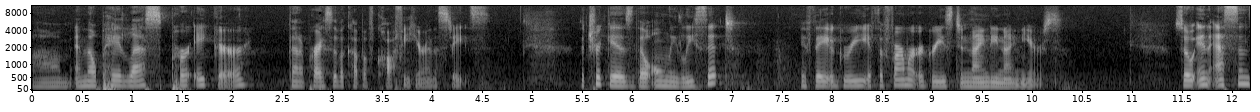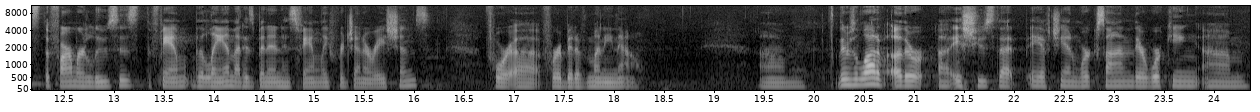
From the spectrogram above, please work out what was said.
um, and they'll pay less per acre than a price of a cup of coffee here in the States. The trick is they'll only lease it if they agree, if the farmer agrees to 99 years. So in essence, the farmer loses the, fam- the land that has been in his family for generations for, uh, for a bit of money now. Um, there's a lot of other uh, issues that AFJN works on. They're working um,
